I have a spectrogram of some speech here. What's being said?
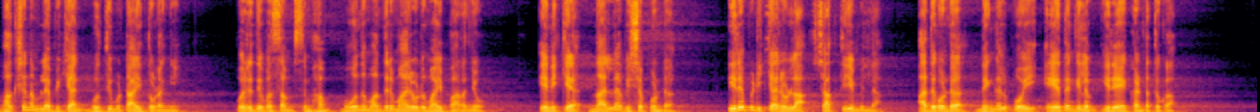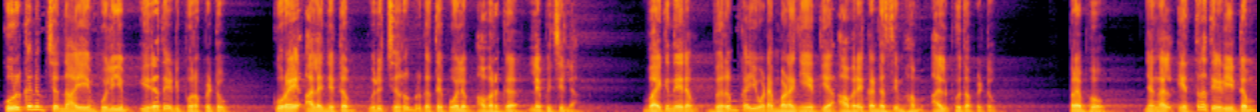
ഭക്ഷണം ലഭിക്കാൻ ബുദ്ധിമുട്ടായി തുടങ്ങി. ഒരു ദിവസം സിംഹം മൂന്ന് മന്ത്രിമാരോടുമായി പറഞ്ഞു എനിക്ക് നല്ല വിശപ്പുണ്ട്. ഇര പിടിക്കാനുള്ള ശക്തിയുമില്ല. അതുകൊണ്ട് നിങ്ങൾ പോയി ഏതെങ്കിലും ഇരയെ കണ്ടെത്തുക. കുറുക്കനും ചെന്നായയും പുലിയും ഇര തേടി പുറപ്പെട്ടു. കുറെ അലഞ്ഞിട്ടും ഒരു ചെറുമൃഗത്തെ പോലും അവർക്ക് ലഭിച്ചില്ല. വൈകുന്നേരം വെറും കൈയോടെ മടങ്ങിയെത്തിയ അവരെ കണ്ട സിംഹം അത്ഭുതപ്പെട്ടു. പ്രഭു ഞങ്ങൾ എത്ര തേടിയിട്ടും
